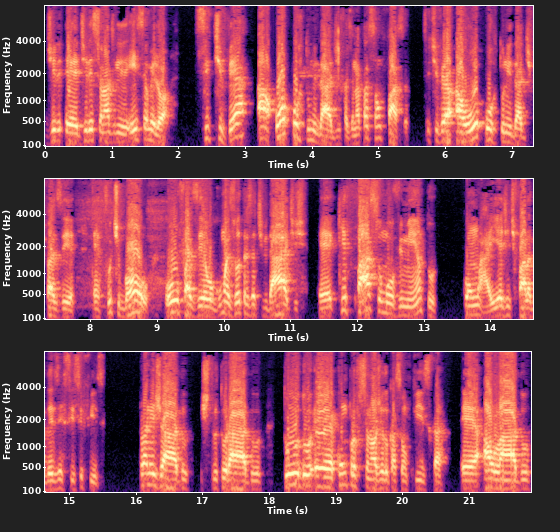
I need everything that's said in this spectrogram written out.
dire, é, direcionado, esse é o melhor. Se tiver a oportunidade de fazer natação, faça. Se tiver a oportunidade de fazer é, futebol ou fazer algumas outras atividades é, que façam o movimento com. Aí a gente fala do exercício físico. Planejado, estruturado, tudo é, com um profissional de educação física é, ao lado,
